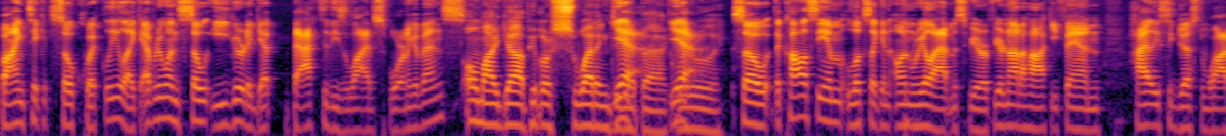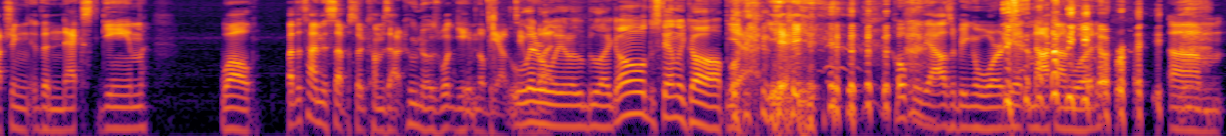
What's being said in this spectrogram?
buying tickets so quickly. Like everyone's so eager to get back to these live sporting events. Oh my god, people are sweating to yeah, get back. yeah. Literally. So the Coliseum looks like an unreal atmosphere. If you're not a hockey fan, highly suggest watching the next game. Well, by the time this episode comes out, who knows what game they'll be up to? but- Literally, it'll be like, oh, the Stanley Cup. yeah, yeah, yeah. Hopefully the Owls are being awarded it. Knock on wood. yeah, right. Um,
